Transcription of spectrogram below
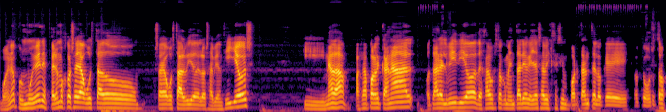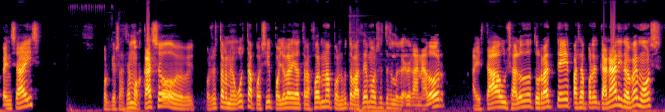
Bueno, pues muy bien. Esperemos que os haya gustado, os haya gustado el vídeo de los avioncillos. Y nada, pasad por el canal, votar el vídeo, dejar vuestro comentario, que ya sabéis que es importante lo que, lo que vosotros pensáis. Porque os hacemos caso, pues esto no me gusta, pues sí, pues yo lo haré de otra forma, pues nosotros lo hacemos, este es el ganador. Ahí está, un saludo, turrante, pasa por el canal y nos vemos.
